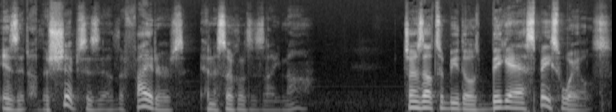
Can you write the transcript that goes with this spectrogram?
"Is it other ships? Is it other fighters?" And Ahsoka's is like, nah. Turns out to be those big ass space whales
